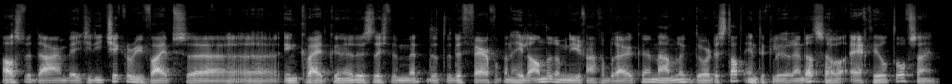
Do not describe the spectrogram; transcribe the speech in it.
als we daar een beetje die chicory vibes in kwijt kunnen. Dus dat we, met, dat we de verf op een hele andere manier gaan gebruiken, namelijk door de stad in te kleuren. En dat zou wel echt heel tof zijn.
